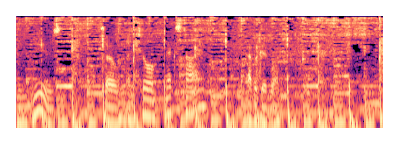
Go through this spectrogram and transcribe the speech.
the news. So until next time, have a good one.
